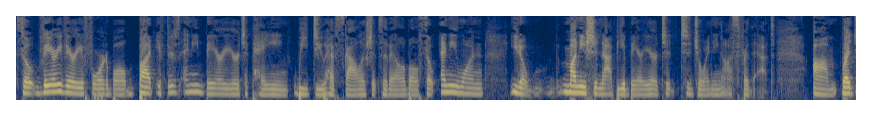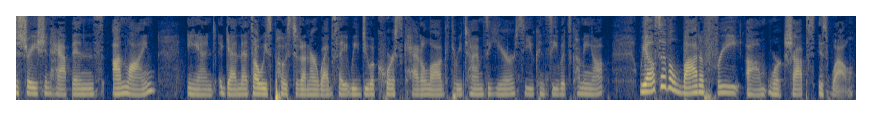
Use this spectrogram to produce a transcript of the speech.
So very very affordable. But if there's any barrier to paying, we do have scholarships available. So anyone, you know, money should not be a barrier to to joining us for that. Um, registration happens online. And again, that's always posted on our website. We do a course catalog three times a year so you can see what's coming up. We also have a lot of free um, workshops as well.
